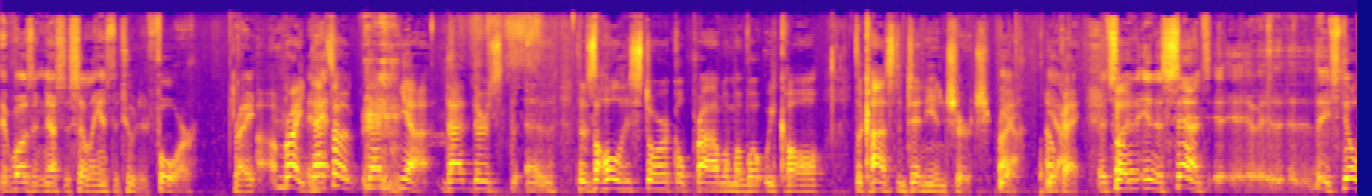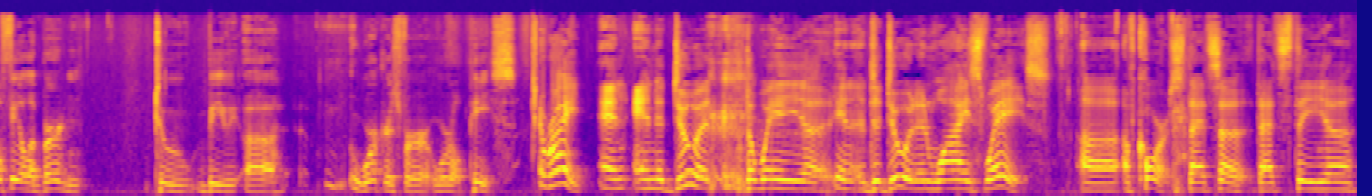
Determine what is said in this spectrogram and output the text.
it wasn't necessarily instituted for, right? Uh, right. And That's that- a that yeah. That there's uh, there's a whole historical problem of what we call the Constantinian Church. Right. Yeah, yeah. Okay. And so, in, in a sense, they still feel a burden to be uh, workers for world peace. Right, and and to do it the way uh, in, to do it in wise ways. Uh, of course, that's a that's the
